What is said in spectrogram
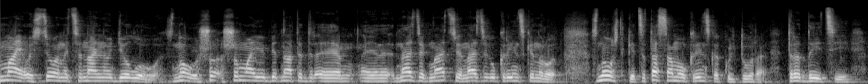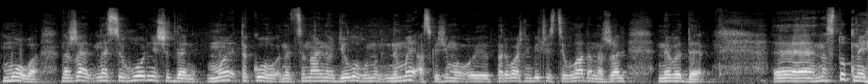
Немає ось цього національного діалогу. Знову, що, що має об'єднати е, е, нас як націю, нас як український народ? Знову ж таки, це та сама українська культура, традиції, мова. На жаль, на сьогоднішній день ми такого національного діалогу, ну не ми, а скажімо, е, переважній більшості влада, на жаль, не веде. Е, наступний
